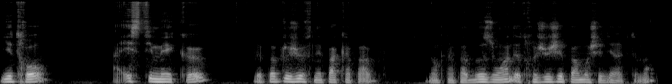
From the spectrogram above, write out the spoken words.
Yitro a estimé que le peuple juif n'est pas capable, donc n'a pas besoin d'être jugé par Moshe directement,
